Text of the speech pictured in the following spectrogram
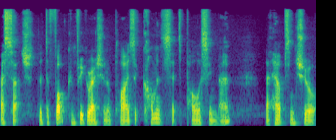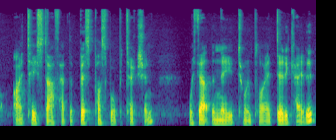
As such, the default configuration applies a common sets policy map that helps ensure IT staff have the best possible protection without the need to employ a dedicated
